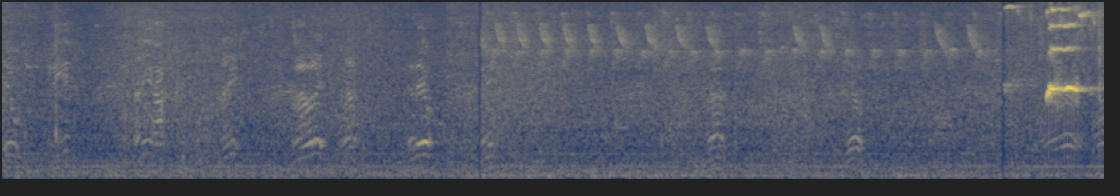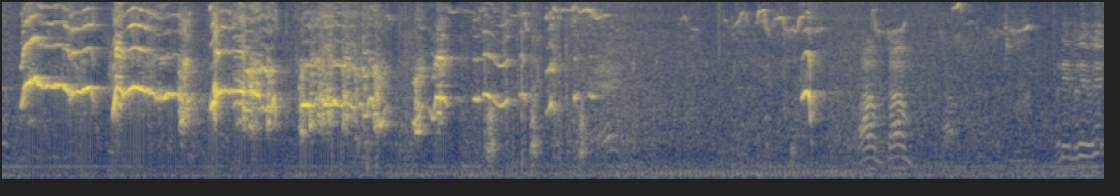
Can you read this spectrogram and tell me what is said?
เร็วนี่อันนี้อะอันนี้เอาเลยมาเร็วอันนี้มาเร็ว ตั้มตั้มมานี่มานี่มานี่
